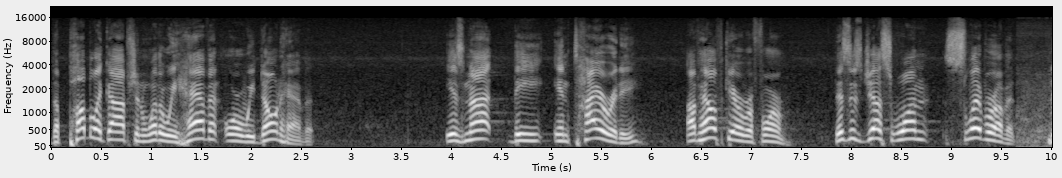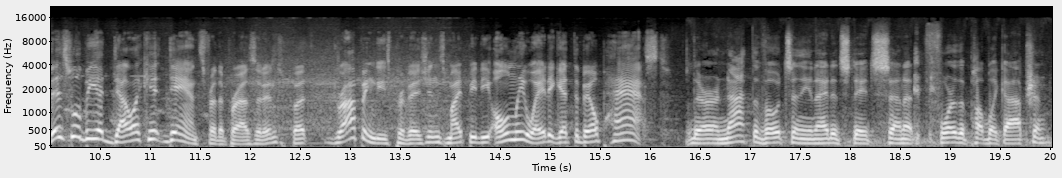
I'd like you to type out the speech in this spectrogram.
The public option, whether we have it or we don't have it, is not the entirety of health care reform. This is just one sliver of it. This will be a delicate dance for the president, but dropping these provisions might be the only way to get the bill passed. There are not the votes in the United States Senate for the public option.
